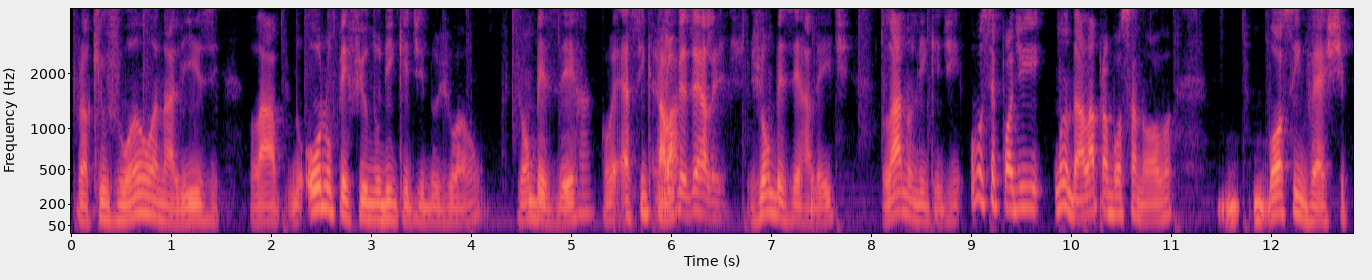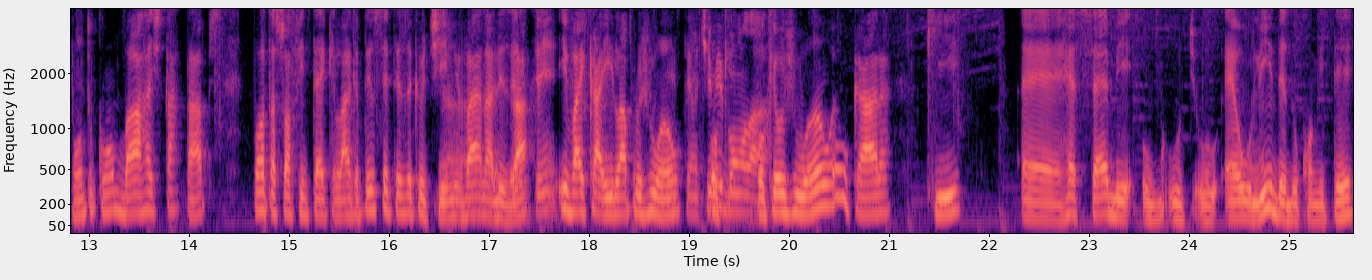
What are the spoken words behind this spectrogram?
para que o João analise lá, ou no perfil no LinkedIn do João, João Bezerra, é assim que tá João lá? João Bezerra Leite. João Bezerra Leite, lá no LinkedIn. Ou você pode mandar lá para a Bossa Nova, bossainvest.com barra startups, bota a sua fintech lá, que eu tenho certeza que o time ah, vai analisar tem, tem, e vai cair lá para o João. Tem um time porque, bom lá. Porque o João é o cara que é, recebe, o, o, o, é o líder do comitê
